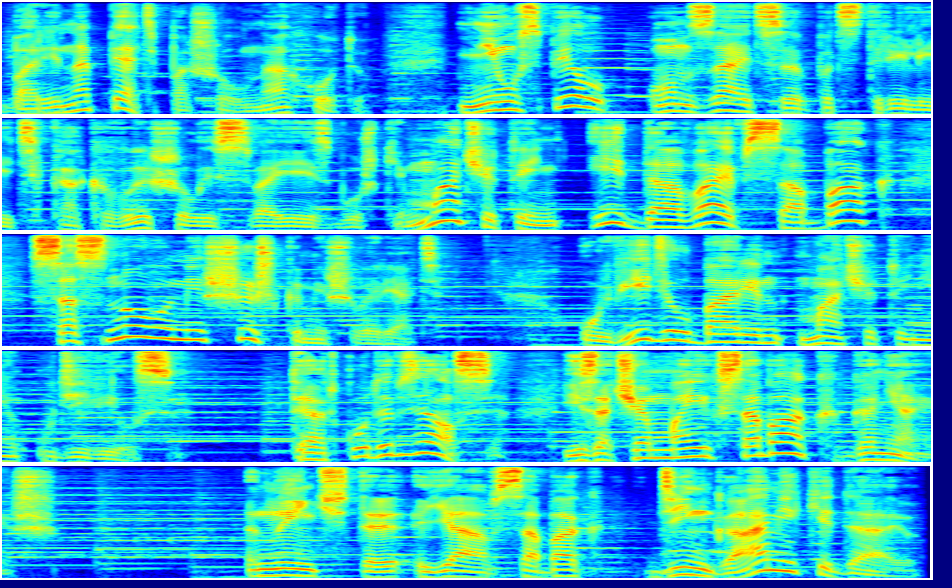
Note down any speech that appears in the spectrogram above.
барин опять пошел на охоту. Не успел он зайца подстрелить, как вышел из своей избушки мачетынь и давай в собак сосновыми шишками швырять. Увидел барин мачетыни, удивился. «Ты откуда взялся? И зачем моих собак гоняешь?» «Нынче-то я в собак деньгами кидаю.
